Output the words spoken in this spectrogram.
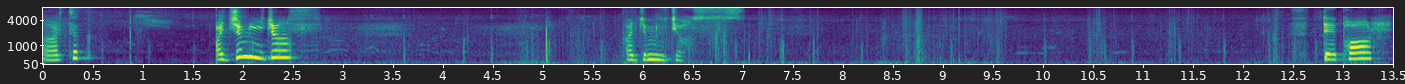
Artık acımayacağız. Acımayacağız. Depar.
